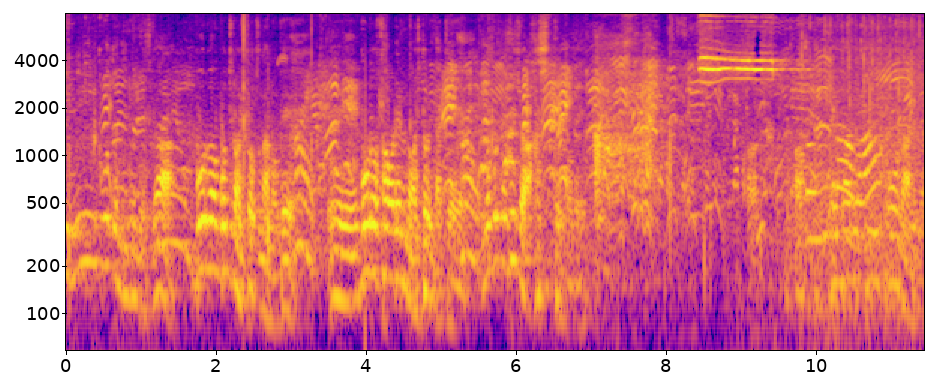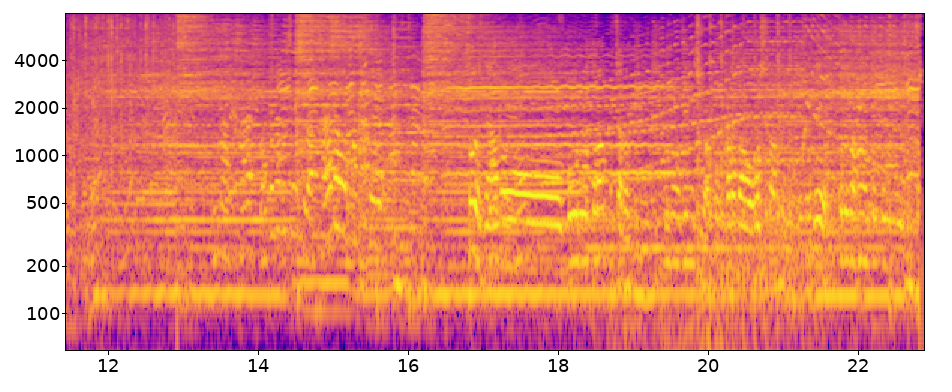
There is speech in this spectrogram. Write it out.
22人コートにいるんですが、ボールはもちろん一つなので、はいえーボールを触れるのは一人だけ、はい残りの選手は走ってるので、あペナルティーコーナーになりましたね。今渡辺選手は体を張ってそうですね、あのーボールをトラップした時に、軸の選手がこう体を押したということで、それが反則に。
